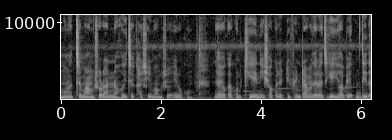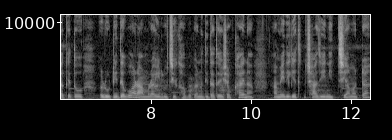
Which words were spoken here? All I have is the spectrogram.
মনে হচ্ছে মাংস রান্না হয়েছে, খাসির মাংস, এরকম। যাই হোক, এখন খেয়ে নিই। সকালের টিফিনটা আমাদের আজকে এই হবে। দিদাকে তো রুটি দেবো আর আমরা এই লুচি খাব। কেন দিদা তো এইসব খায় না। আমি এদিকে সাজিয়ে নিচ্ছি আমারটা।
